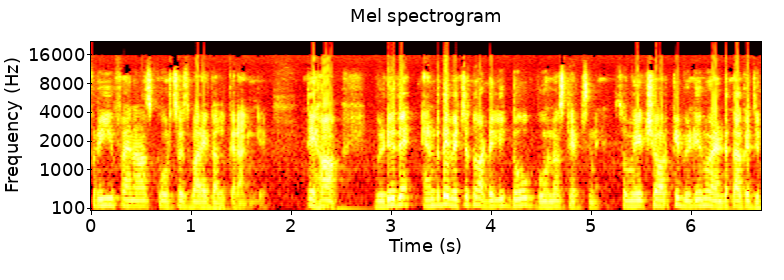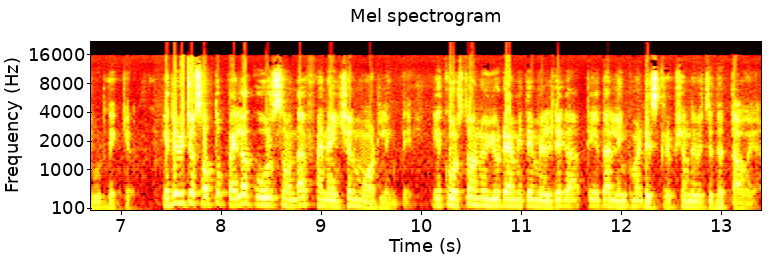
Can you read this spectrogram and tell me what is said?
ਫ੍ਰੀ ਫਾਈਨਾਂਸ ਕੋਰਸਸ ਬਾਰੇ ਗੱਲ ਕਰਾਂਗੇ। ਤੇ ਹਾਂ ਵੀਡੀਓ ਦੇ ਐਂਡ ਦੇ ਵਿੱਚ ਤੁਹਾਡੇ ਲਈ ਦੋ ਬੋਨਸ ਟਿਪਸ ਨੇ। ਸੋ ਮੇਕ ਸ਼ੋਰ ਕਿ ਵੀਡੀਓ ਨੂੰ ਐਂਡ ਤੱਕ ਜਰੂਰ ਦੇਖਿਓ। ਇਹਦੇ ਵਿੱਚੋਂ ਸਭ ਤੋਂ ਪਹਿਲਾ ਕੋਰਸ ਆਉਂਦਾ ਫਾਈਨੈਂਸ਼ੀਅਲ ਮਾਡਲਿੰਗ ਤੇ। ਇਹ ਕੋਰਸ ਤੁਹਾਨੂੰ Udemy ਤੇ ਮਿਲ ਜਾਏਗਾ ਤੇ ਇਹਦਾ ਲਿੰਕ ਮੈਂ ਡਿਸਕ੍ਰਿਪਸ਼ਨ ਦੇ ਵਿੱਚ ਦਿੱਤਾ ਹੋਇਆ।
